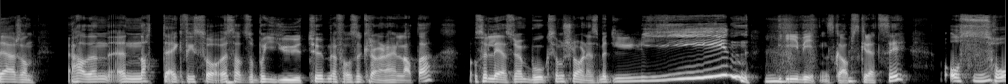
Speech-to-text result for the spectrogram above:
Det er sånn Jeg hadde en, en natt jeg ikke fikk sove, satt så på YouTube med folk som krangla hele natta, og så leser du en bok som slår ned som et lyn i vitenskapskretser, og så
